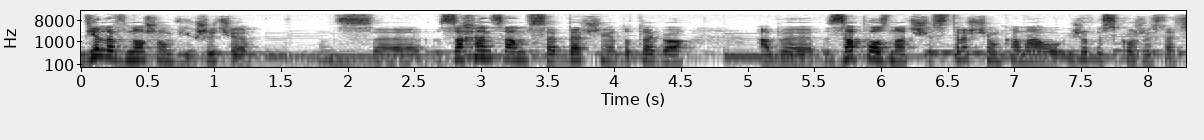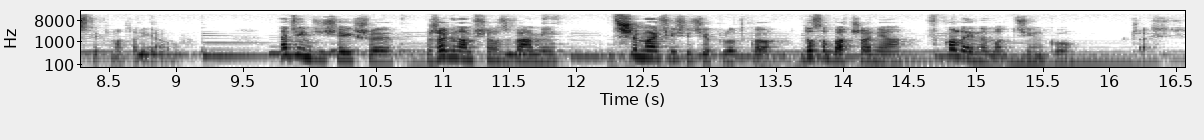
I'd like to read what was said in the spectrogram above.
wiele wnoszą w ich życie, więc e, zachęcam serdecznie do tego, aby zapoznać się z treścią kanału i żeby skorzystać z tych materiałów. Na dzień dzisiejszy żegnam się z Wami. Trzymajcie się cieplutko. Do zobaczenia w kolejnym odcinku. Cześć.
